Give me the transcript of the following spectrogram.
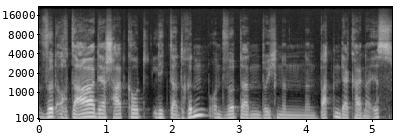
wird auch da, der Schadcode liegt da drin und wird dann durch einen, einen Button, der keiner ist,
